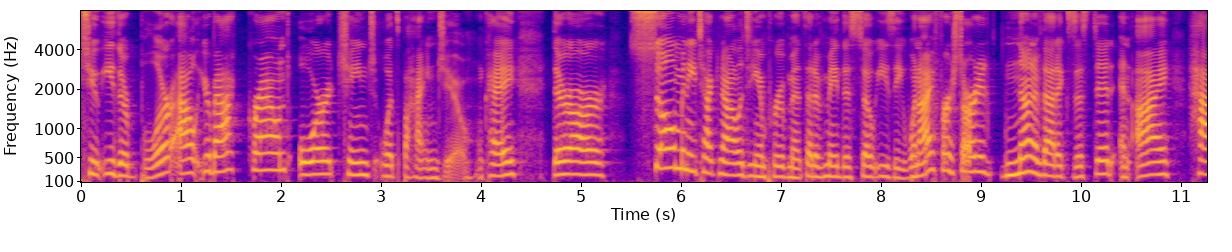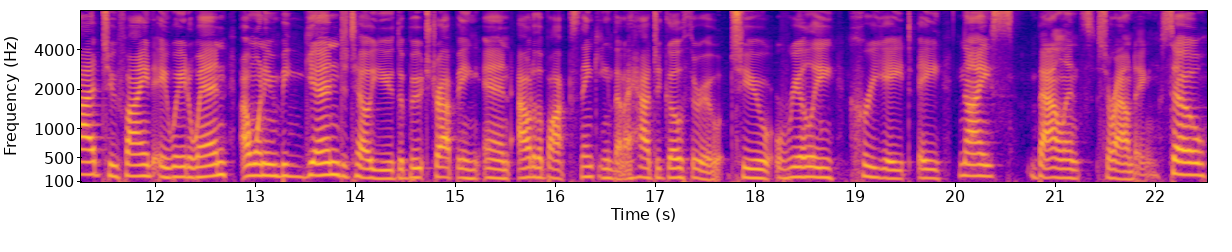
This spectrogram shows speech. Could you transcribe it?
to either blur out your background or change what's behind you. Okay. There are so many technology improvements that have made this so easy. When I first started, none of that existed, and I had to find a way to win. I won't even begin to tell you the bootstrapping and out of the box thinking that I had to go through to really create a nice, balanced surrounding. So,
